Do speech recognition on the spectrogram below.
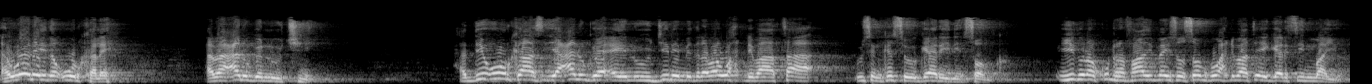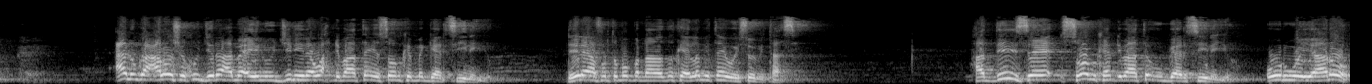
haweenayda uurka leh ama canuga nuujini. Haddii uurkaas iyo canuga ay nuujini midnaba wax dhibaato ah uusan ka soo gaaraynin soomka. Iyaduna ku rafaadi mayso soomka wax dhibaato ay gaarsiin maayo. Canuga caloosha ku jira ama ay nuujinayna wax dhibaato ee soomka ma gaarsiinayo. Dee inay afurta bannaano dadka ay la mid tahay way soomi taasi. Haddiise soomka dhibaato uu gaarsiinayo uur weeyaano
